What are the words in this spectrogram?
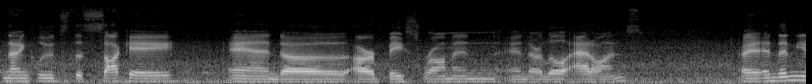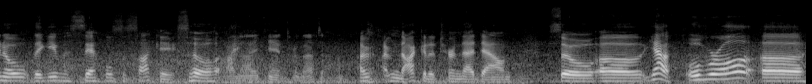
and that includes the sake and uh, our base ramen and our little add-ons. And then you know they gave us samples of sake, so And I can't turn that down. I'm, I'm not going to turn that down. So, uh, yeah, overall, uh,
